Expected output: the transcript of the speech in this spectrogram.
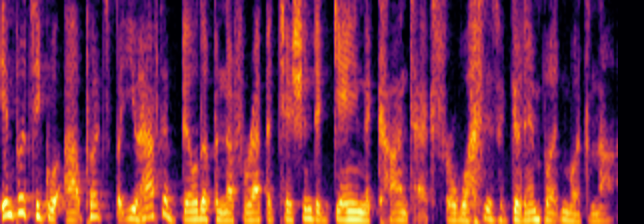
inputs equal outputs, but you have to build up enough repetition to gain the context for what is a good input and what's not.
